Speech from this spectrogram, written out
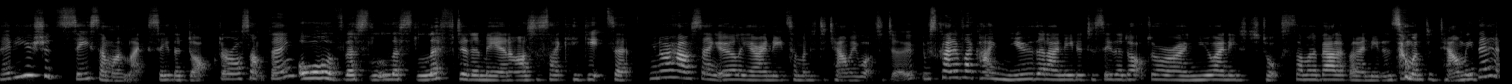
maybe you should see someone, like see the doctor or something. All of this list lifted in me and I was just like, he gets it. You know how I was saying earlier, I need someone to tell me what to do? It was kind of like I knew that I needed to see the doctor or I knew I needed to talk to someone about it, but I needed someone to tell me that.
